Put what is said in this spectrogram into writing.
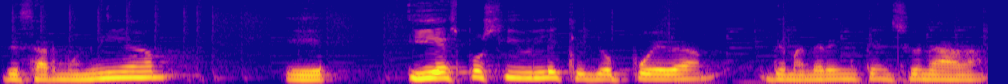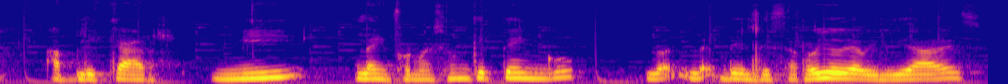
desarmonía, eh, y es posible que yo pueda de manera intencionada aplicar mi, la información que tengo del desarrollo de habilidades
